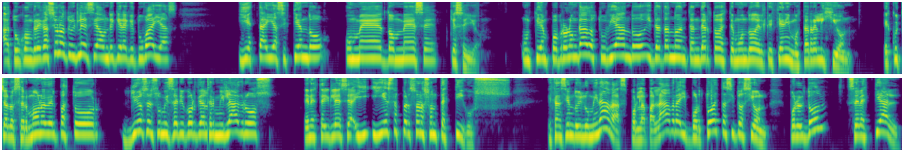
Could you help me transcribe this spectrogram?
a tu congregación, a tu iglesia, donde quiera que tú vayas, y está ahí asistiendo un mes, dos meses, qué sé yo un tiempo prolongado estudiando y tratando de entender todo este mundo del cristianismo, esta religión. Escucha los sermones del pastor, Dios en su misericordia hacer milagros en esta iglesia y, y esas personas son testigos. Están siendo iluminadas por la palabra y por toda esta situación, por el don celestial.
